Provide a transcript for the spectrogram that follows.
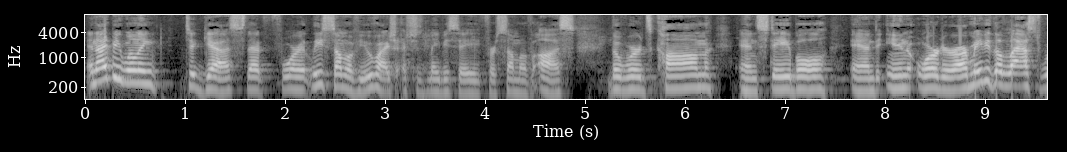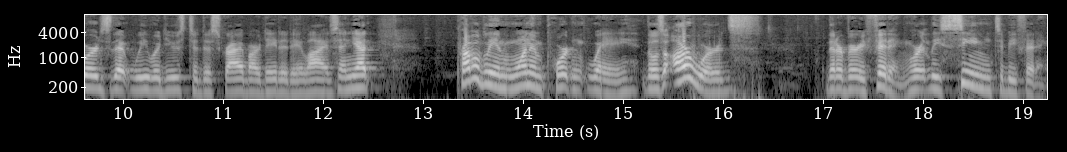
And I'd be willing to guess that for at least some of you, I, sh- I should maybe say for some of us, the words calm and stable and in order are maybe the last words that we would use to describe our day to day lives. And yet, probably in one important way, those are words that are very fitting, or at least seem to be fitting.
